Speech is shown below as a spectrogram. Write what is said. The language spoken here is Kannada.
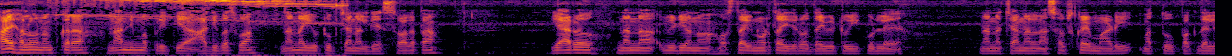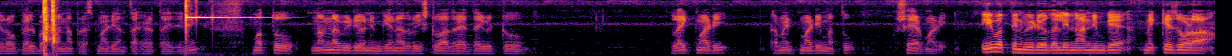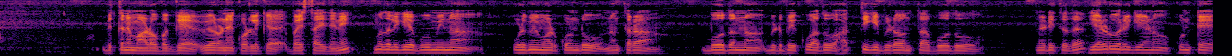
ಹಾಯ್, ಹಲೋ, ನಮಸ್ಕಾರ. ನಾನು ನಿಮ್ಮ ಪ್ರೀತಿಯ ಆದಿಬಸ್ವ ನನ್ನ ಯೂಟ್ಯೂಬ್ ಚಾನಲ್ಗೆ ಸ್ವಾಗತ. ಯಾರು ನನ್ನ ವಿಡಿಯೋನ ಹೊಸದಾಗಿ ನೋಡ್ತಾ ಇದ್ದೀರೋ, ದಯವಿಟ್ಟು ಈ ಕೂಡಲೇ ನನ್ನ ಚಾನಲ್ನ ಸಬ್ಸ್ಕ್ರೈಬ್ ಮಾಡಿ ಮತ್ತು ಪಕ್ಕದಲ್ಲಿರೋ ಬೆಲ್ ಬಟನ್ನ ಪ್ರೆಸ್ ಮಾಡಿ ಅಂತ ಹೇಳ್ತಾ ಇದ್ದೀನಿ. ಮತ್ತು ನನ್ನ ವಿಡಿಯೋ ನಿಮಗೇನಾದರೂ ಇಷ್ಟವಾದರೆ ದಯವಿಟ್ಟು ಲೈಕ್ ಮಾಡಿ, ಕಮೆಂಟ್ ಮಾಡಿ ಮತ್ತು ಶೇರ್ ಮಾಡಿ. ಇವತ್ತಿನ ವಿಡಿಯೋದಲ್ಲಿ ನಾನು ನಿಮಗೆ ಮೆಕ್ಕೆಜೋಳ ಬಿತ್ತನೆ ಮಾಡೋ ಬಗ್ಗೆ ವಿವರಣೆ ಕೊಡಲಿಕ್ಕೆ ಬಯಸ್ತಾ ಇದ್ದೀನಿ. ಮೊದಲಿಗೆ ಭೂಮಿನ ಉಳುಮೆ ಮಾಡಿಕೊಂಡು ನಂತರ ಬೋದನ್ನು ಬಿಡಬೇಕು. ಅದು ಹತ್ತಿಗೆ ಬಿಡುವಂಥ ಬೋದು ನಡೀತದೆ. ಎರಡೂವರೆ ಏನು ಕುಂಟೆ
